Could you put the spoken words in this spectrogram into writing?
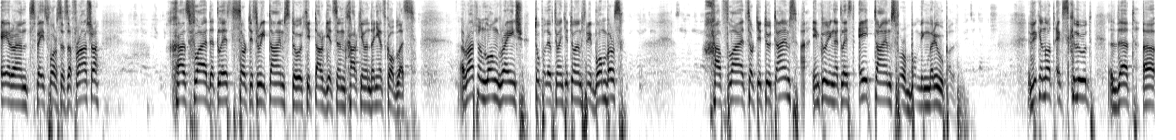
air and space forces of Russia has flown at least 33 times to hit targets in Kharkiv and Donetsk oblasts. Russian long-range Tupolev 22 M3 bombers have fired 32 times, uh, including at least eight times for bombing Mariupol. We cannot exclude that uh,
